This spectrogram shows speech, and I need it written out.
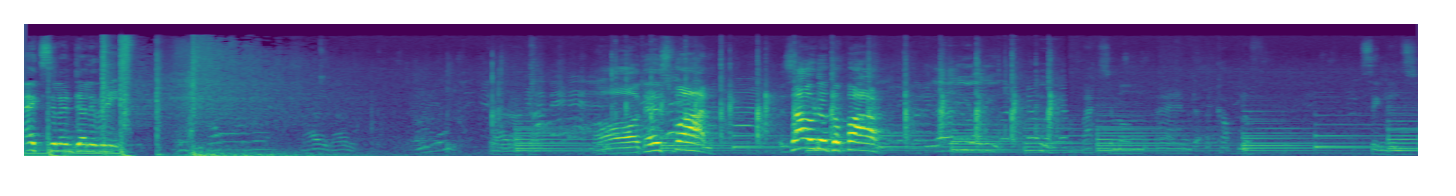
Excellent delivery. Oh, this one is out of the park. Maximum and a couple of singles.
